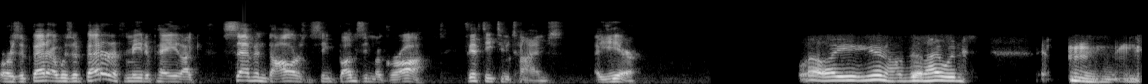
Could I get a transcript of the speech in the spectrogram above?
or is it better? Was it better for me to pay like seven dollars and see Buggsy McGraw fifty-two times a year? Well, I, you know, then I would.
